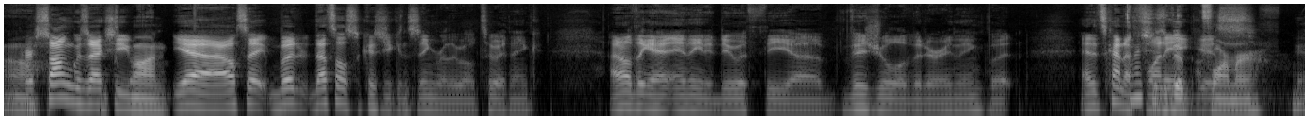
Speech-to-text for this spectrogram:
oh, Her song was actually gone. yeah, I'll say, but that's also because she can sing really well too. I think. I don't think it had anything to do with the uh, visual of it or anything, but and it's kind of funny. she's a good performer. Yeah.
